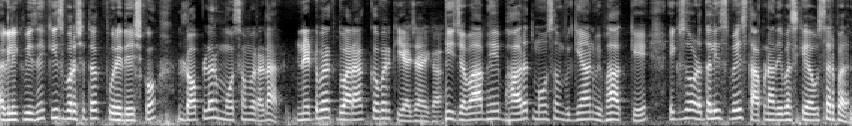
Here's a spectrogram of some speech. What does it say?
अगली क्विज है, किस वर्ष तक पूरे देश को डॉपलर मौसम रडार नेटवर्क द्वारा कवर किया जाएगा? यही जवाब है, भारत मौसम विज्ञान विभाग के एक स्थापना दिवस के अवसर पर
